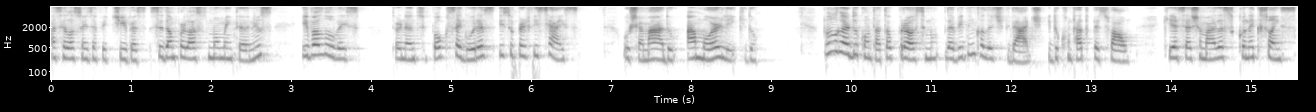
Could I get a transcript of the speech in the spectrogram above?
as relações afetivas se dão por laços momentâneos e volúveis, tornando-se pouco seguras e superficiais, o chamado amor líquido. No lugar do contato ao próximo, da vida em coletividade e do contato pessoal, cria-se as chamadas conexões,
